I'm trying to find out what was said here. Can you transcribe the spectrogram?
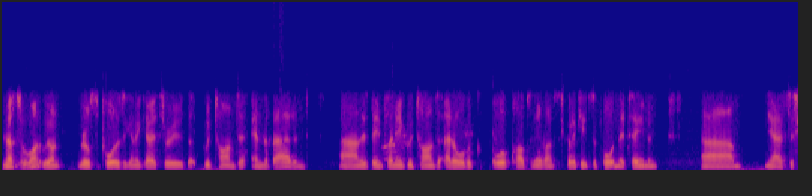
and that's what we want. We want real supporters are going to go through the good times and the bad. And uh, there's been plenty of good times at all the all clubs, and everyone's just got to keep supporting their team. And um, you know, it's just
